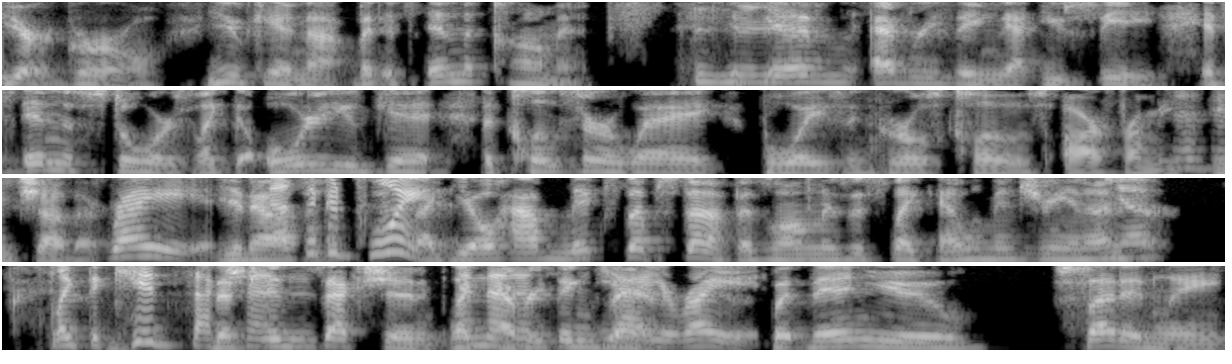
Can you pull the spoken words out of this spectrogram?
you're a girl. You cannot. But it's in the comments. Mm-hmm. It's in everything that you see. It's in the stores. Like the older you get, the closer away boys and girls' clothes are from mm-hmm. each other. Right. You know, that's a good point. Like you'll have mixed up stuff as long as it's like elementary and under. Yep. like the kids section. the kids section, like everything's yeah, there. you're right. But then you suddenly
